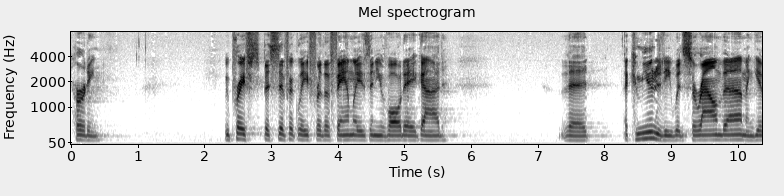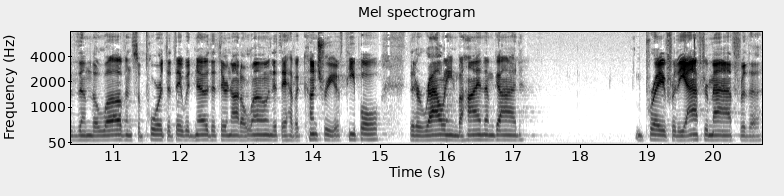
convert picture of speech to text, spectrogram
hurting. We pray specifically for the families in Uvalde, God that a community would surround them and give them the love and support that they would know that they're not alone, that they have a country of people that are rallying behind them, God. We pray for the aftermath, for the,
